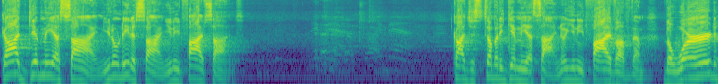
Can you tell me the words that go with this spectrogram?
God, give me a sign. You don't need a sign, you need five signs. God, just somebody give me a sign. No, you need five of them the Word,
